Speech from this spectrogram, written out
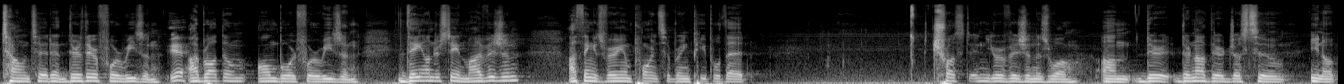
talented and they're there for a reason. Yeah. I brought them on board for a reason. They understand my vision. I think it's very important to bring people that trust in your vision as well. Um, they're they're not there just to you know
